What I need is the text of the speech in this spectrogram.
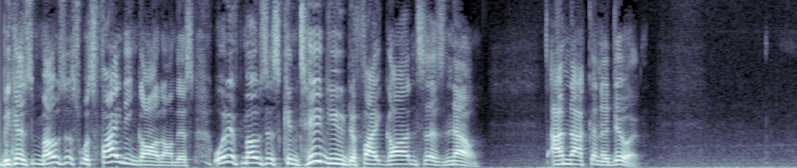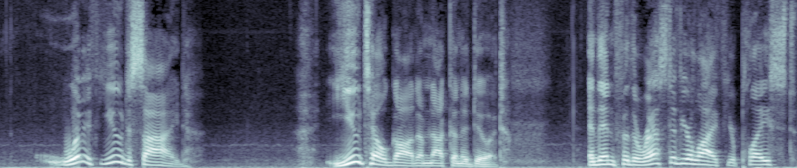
because Moses was fighting God on this. What if Moses continued to fight God and says, No, I'm not going to do it? What if you decide, you tell God, I'm not going to do it? And then for the rest of your life, you're placed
